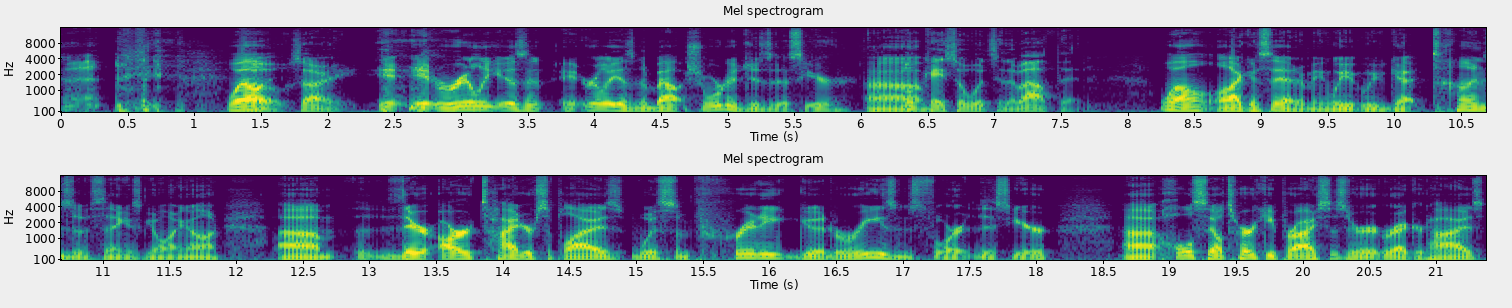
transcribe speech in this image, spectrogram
well, Oh, sorry. it, it really isn't. It really isn't about shortages this year. Um, okay, so what's it about then? Well, like I said, I mean we we've got tons of things going on. Um, there are tighter supplies with some pretty good reasons for it this year. Uh, wholesale turkey prices are at record highs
